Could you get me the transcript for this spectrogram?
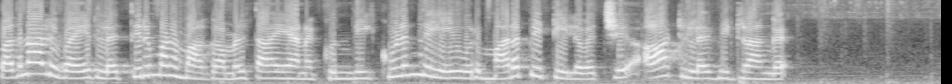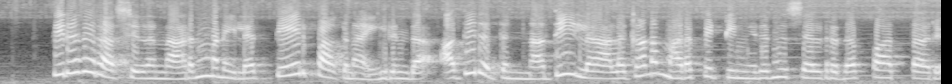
பதினாலு வயதுல திருமணமாகாமல் தாயான குந்தி குழந்தையை ஒரு மரப்பெட்டியில வச்சு ஆற்றுல விடுறாங்க. திருதராசிரன் அரண்மனையில தேர்ப்பாகனா இருந்த அதிரதன் நதியில அழகான மரப்பெட்டி மிதந்து செல்றத பார்த்தாரு.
